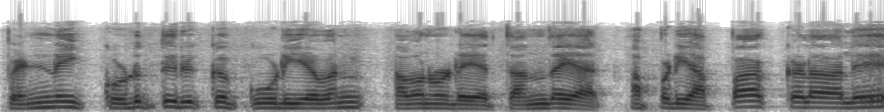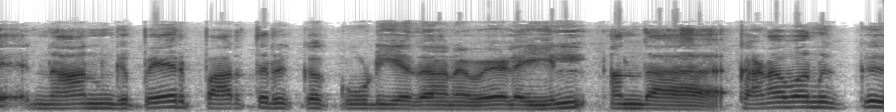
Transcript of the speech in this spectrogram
பெண்ணை கொடுத்திருக்கக்கூடியவன் அவனுடைய தந்தையார் அப்படி அப்பாக்களாலே நான்கு பேர் பார்த்திருக்கக்கூடியதான வேளையில் அந்த கணவனுக்கு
